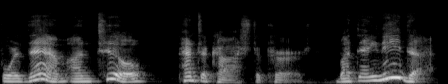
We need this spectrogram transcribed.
for them until Pentecost occurs. But they need that.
